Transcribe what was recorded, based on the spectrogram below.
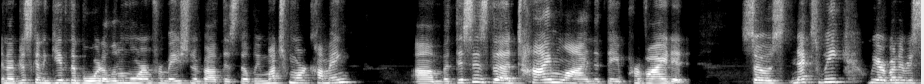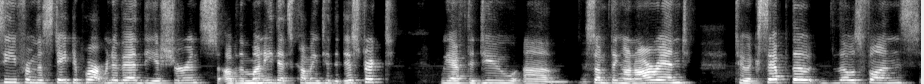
And I'm just going to give the board a little more information about this. There'll be much more coming, um, but this is the timeline that they provided. So next week, we are going to receive from the State Department of Ed the assurance of the money that's coming to the district. We have to do um, something on our end to accept the, those funds.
